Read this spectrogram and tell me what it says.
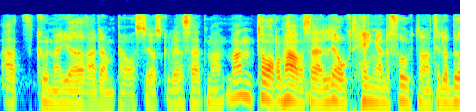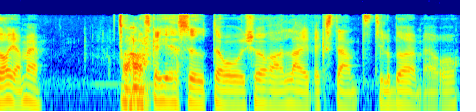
att kunna göra den på. Så jag skulle vilja säga att man, man tar de här säga, lågt hängande frukterna till att börja med. Aha. Man ska ge sig ut då och köra live extant till att börja med. Och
